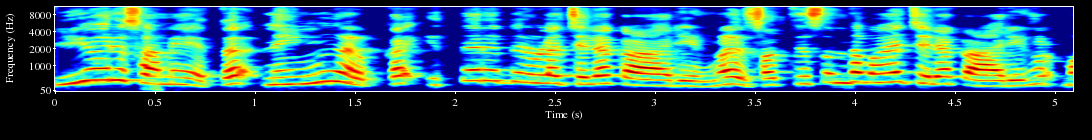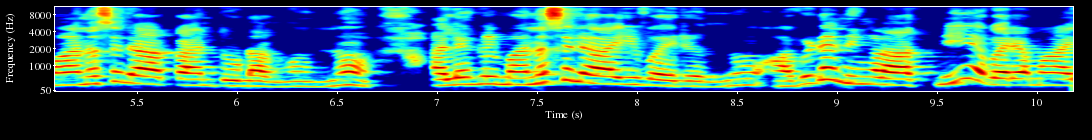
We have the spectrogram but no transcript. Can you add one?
ഈ ഒരു സമയത്ത് നിങ്ങൾക്ക് ഇത്തരത്തിലുള്ള ചില കാര്യങ്ങൾ സത്യസന്ധമായ ചില കാര്യങ്ങൾ മനസ്സിലാക്കാൻ തുടങ്ങുന്നു. അല്ലെങ്കിൽ മനസ്സിലായി വരുന്നു. അവിടെ നിങ്ങൾ ആത്മീയപരമായ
